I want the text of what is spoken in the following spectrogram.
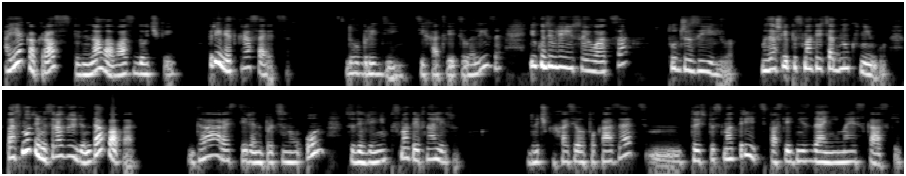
а я как раз вспоминала о вас с дочкой». «Привет, красавица!» «Добрый день», – тихо ответила Лиза и, к удивлению своего отца, тут же заявила. «Мы зашли посмотреть одну книгу. Посмотрим и сразу идем, да, папа?» «Да», – растерянно протянул он, с удивлением посмотрев на Лизу. Дочка хотела показать, то есть посмотреть последнее издание моей сказки,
